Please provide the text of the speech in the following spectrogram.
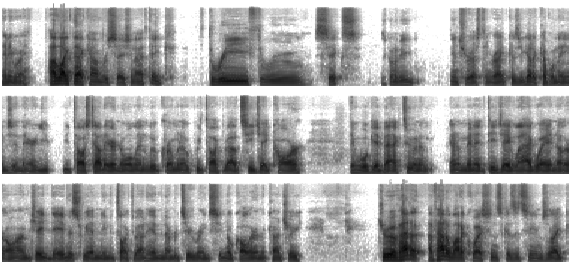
anyway, I like that conversation. I think three through six is going to be interesting, right? Because you got a couple names in there. You you tossed out Air Noland Luke Kromenhoek. We talked about CJ Carr. I think we'll get back to in a in a minute. DJ Lagway, another arm. Jadyn Davis. We haven't even talked about him. Number two ring signal caller in the country. Drew, I've had a I've had a lot of questions because it seems like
